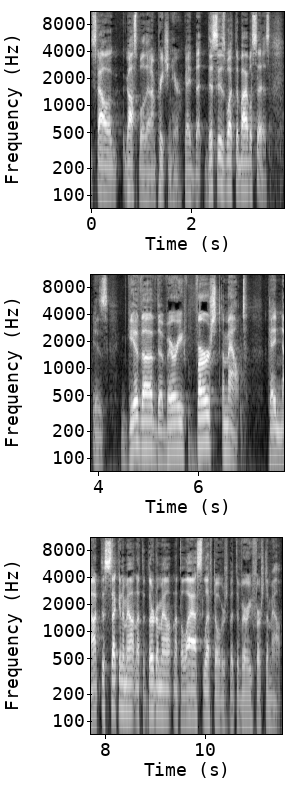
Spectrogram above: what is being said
style gospel that I'm preaching here. Okay, but this is what the Bible says: is give of the very first amount. Okay, not the second amount, not the third amount, not the last leftovers, but the very first amount.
